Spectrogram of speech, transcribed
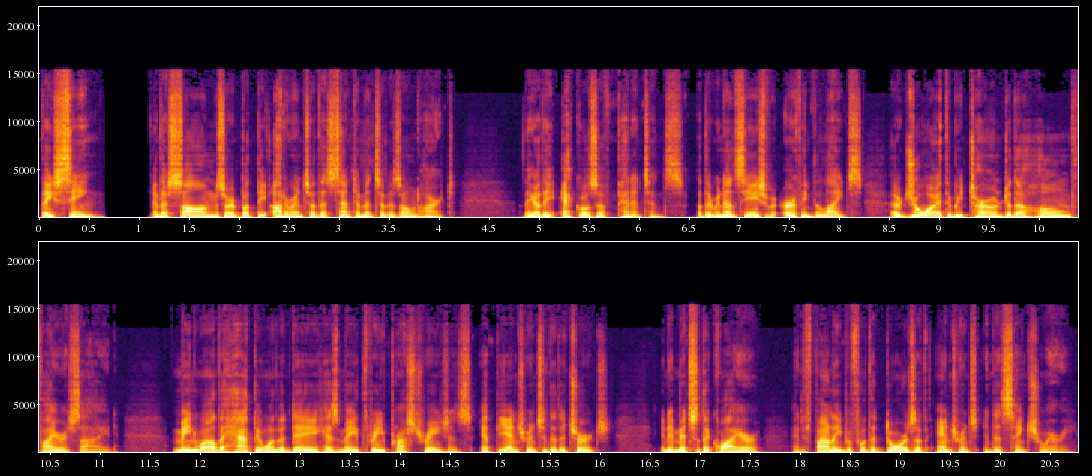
They sing, and their songs are but the utterance of the sentiments of his own heart. They are the echoes of penitence, of the renunciation of earthly delights, of joy at the return to the home fireside. Meanwhile, the happy one of the day has made three prostrations at the entrance into the church, in the midst of the choir, and finally before the doors of entrance into the sanctuary.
